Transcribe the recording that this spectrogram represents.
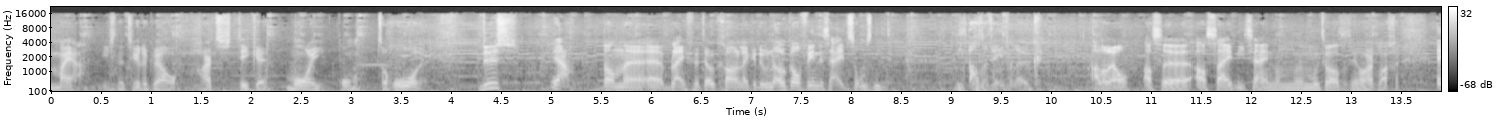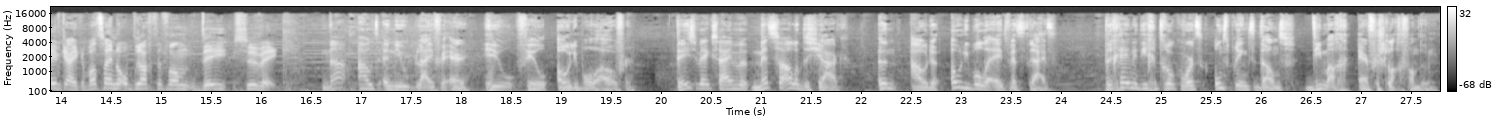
maar ja, die is natuurlijk wel hartstikke mooi om te horen. Dus ja, dan uh, blijven we het ook gewoon lekker doen. Ook al vinden zij het soms niet, niet altijd even leuk. Alhoewel, als, uh, als zij het niet zijn, dan moeten we altijd heel hard lachen. Even kijken, wat zijn de opdrachten van deze week? Na oud en nieuw blijven er heel veel oliebollen over. Deze week zijn we met z'n allen de Sjaak. Een oude oliebollen eetwedstrijd. Degene die getrokken wordt, ontspringt de dans. Die mag er verslag van doen.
